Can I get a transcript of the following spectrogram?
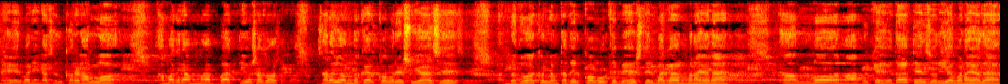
মেহরবানি নাজল করেন আল্লাহ। আমাদের আম্মা, আব্বা, আত্মীয় স্বজন যারা ওই অন্ধকার কবরে শুয়ে আছে, আমরা দোয়া করলাম, তাদের কবরকে বেহেস্তের বাগান বানায় দেন। আল্লাহ, মাহফিলকে হেদায়তের জরিয়া বানায় দেন।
